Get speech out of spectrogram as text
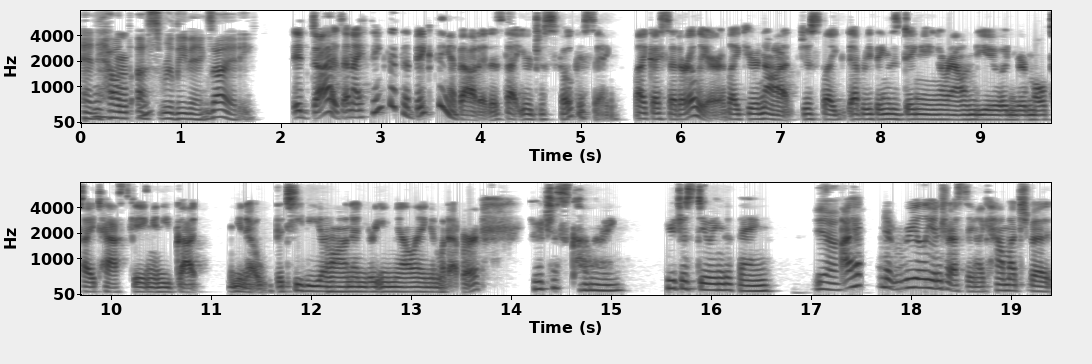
and mm-hmm. help us relieve anxiety. it does. And I think that the big thing about it is that you're just focusing. Like I said earlier, like you're not just like everything's dinging around you and you're multitasking and you've got, you know, the TV on and you're emailing and whatever. You're just coloring. You're just doing the thing. Yeah. I have found it really interesting, like how much of a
